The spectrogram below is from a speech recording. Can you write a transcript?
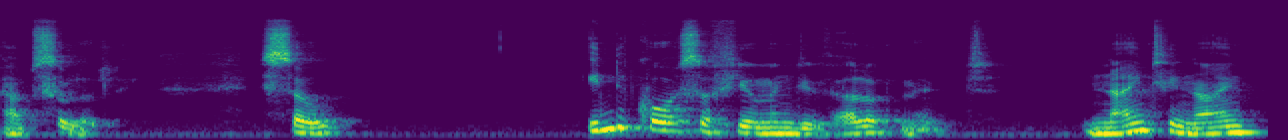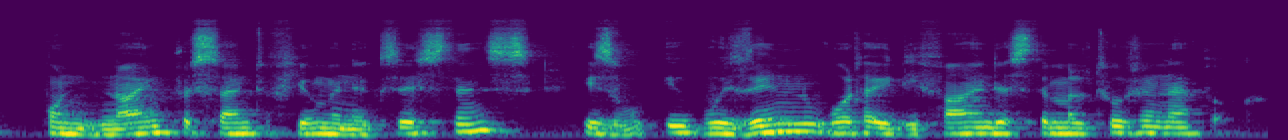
Absolutely. So, in the course of human development, 99.9% of human existence is within what I defined as the Malthusian epoch.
